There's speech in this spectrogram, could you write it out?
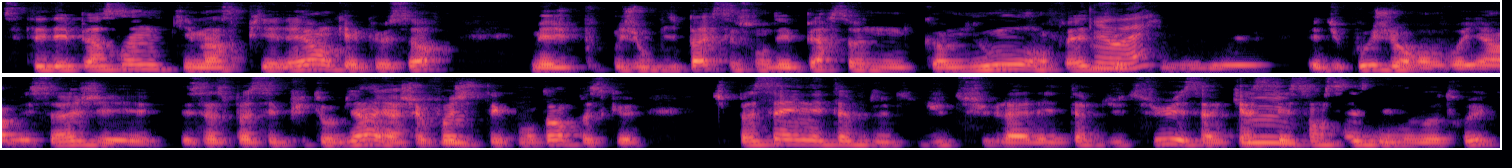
C'était des personnes qui m'inspiraient en quelque sorte, mais j'oublie pas que ce sont des personnes comme nous, en fait, ah et, du coup, je leur envoyais un message et, ça se passait plutôt bien. Et à chaque fois, mm. j'étais content parce que je passais à une étape du dessus, à l'étape du dessus et ça cassait mm. sans cesse des nouveaux trucs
